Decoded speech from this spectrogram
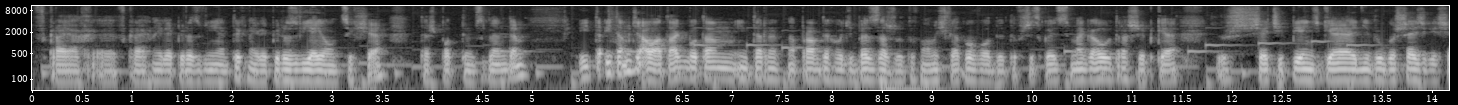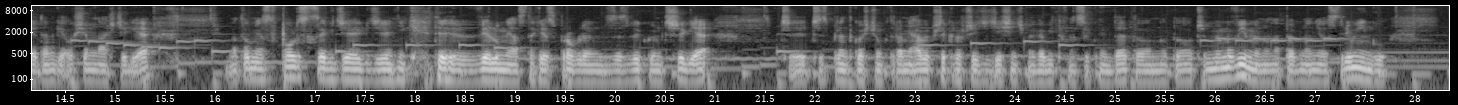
w krajach, e, w krajach najlepiej rozwiniętych, najlepiej rozwijających się też pod tym względem. I, to, I tam działa, tak? Bo tam internet naprawdę chodzi bez zarzutów. Mamy światłowody, to wszystko jest mega ultra szybkie. Już sieci 5G, niedługo 6G, 7G, 18G. Natomiast w Polsce, gdzie, gdzie niekiedy w wielu miastach jest problem ze zwykłym 3G, czy, czy z prędkością, która miałaby przekroczyć 10 megabitów na sekundę, to, no to o czym my mówimy? No na pewno nie o streamingu.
